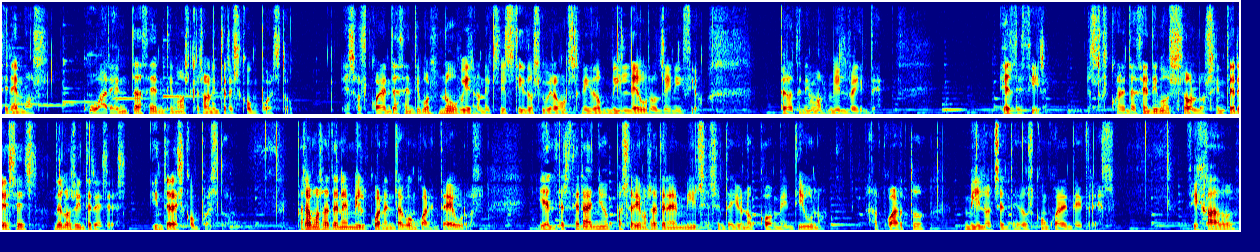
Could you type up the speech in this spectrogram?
tenemos 40 céntimos que son interés compuesto. Esos 40 céntimos no hubieran existido si hubiéramos tenido 1.000 euros de inicio, pero tenemos 1.020. Es decir, estos 40 céntimos son los intereses de los intereses, interés compuesto pasamos a tener 1.040 con 40 euros. Y el tercer año pasaríamos a tener 1.061 con 21. Al cuarto, 1.082 con 43. Fijados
